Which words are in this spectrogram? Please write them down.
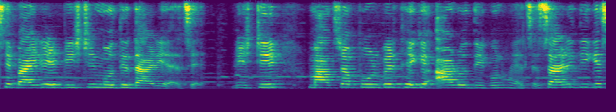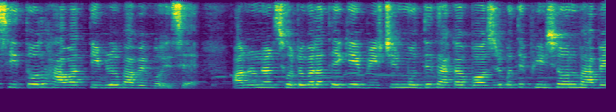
সে বাইরের বৃষ্টির মধ্যে দাঁড়িয়ে আছে। বৃষ্টির মাত্রা পূর্বের থেকে আরও দ্বিগুণ হয়েছে। চারিদিকে শীতল হাওয়া তীব্রভাবে বইছে। অনন্যার ছোটবেলা থেকে বৃষ্টির মধ্যে থাকা বজ্রপাতে ভীষণভাবে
